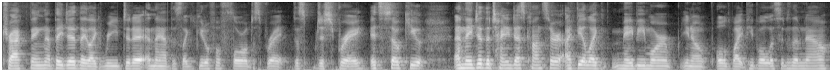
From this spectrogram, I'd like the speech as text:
track thing that they did, they like redid it, and they have this like beautiful floral display. This display, it's so cute. And they did the Tiny Desk concert. I feel like maybe more you know old white people listen to them now.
